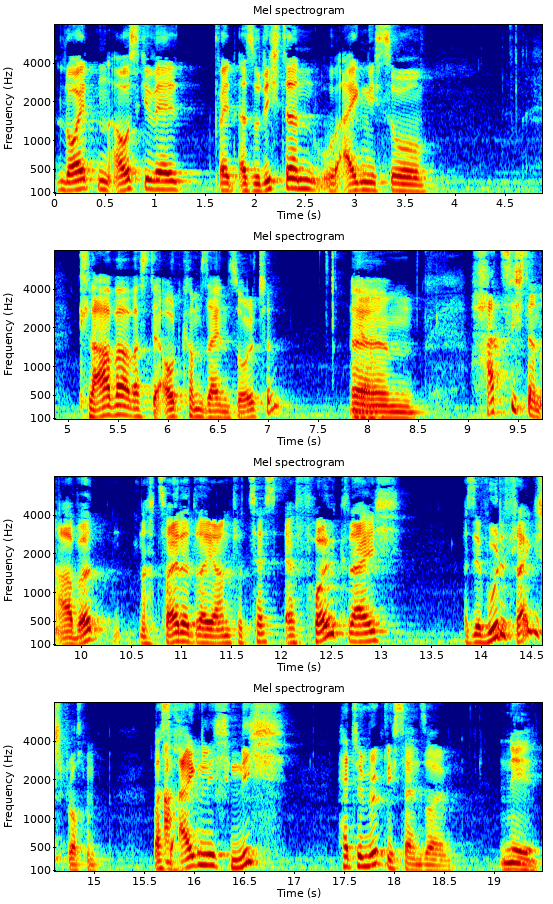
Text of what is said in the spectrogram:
Leuten ausgewählt, also Richtern, wo eigentlich so klar war, was der Outcome sein sollte. Ähm, hat sich dann aber nach zwei oder drei Jahren Prozess erfolgreich, also er wurde freigesprochen, was Ach. eigentlich nicht hätte möglich sein sollen. nee,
